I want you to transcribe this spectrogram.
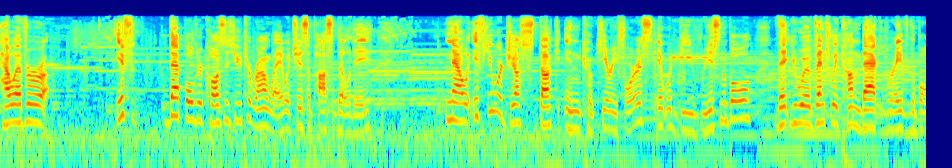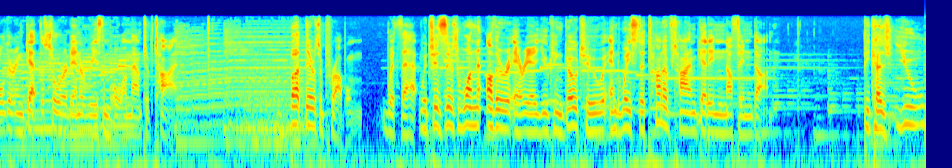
However, if that boulder causes you to run away, which is a possibility, now, if you were just stuck in Kokiri Forest, it would be reasonable that you would eventually come back, brave the boulder, and get the sword in a reasonable amount of time. But there's a problem with that, which is there's one other area you can go to and waste a ton of time getting nothing done. Because you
